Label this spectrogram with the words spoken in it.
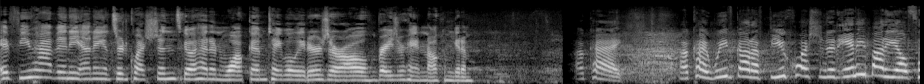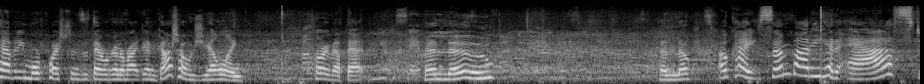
If you have any unanswered questions, go ahead and walk them, table leaders, or I'll raise your hand and I'll come get them. Okay. Okay, we've got a few questions. Did anybody else have any more questions that they were going to write down? Gosh, I was yelling. Sorry about that. Hello. Hello. Okay, somebody had asked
